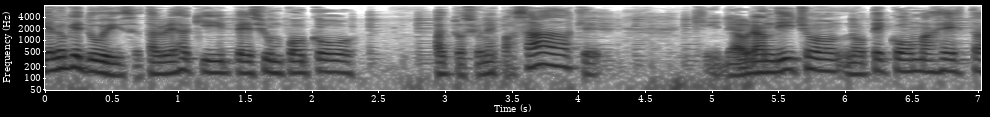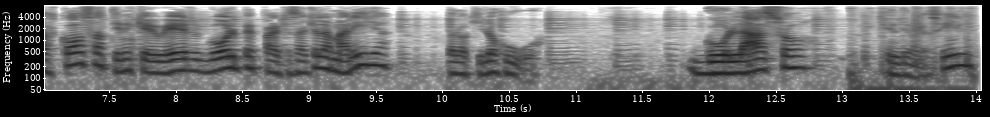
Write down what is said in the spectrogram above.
Y es lo que tú dices. Tal vez aquí pese un poco actuaciones pasadas que, que le habrán dicho no te comas estas cosas, tienes que ver golpes para que saque la amarilla, pero aquí lo jugó. Golazo el de Brasil.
